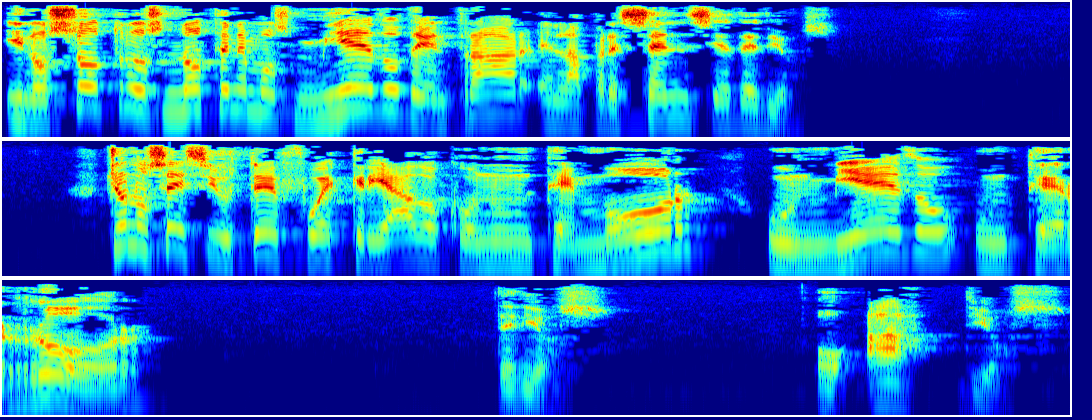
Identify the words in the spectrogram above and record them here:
y nosotros no tenemos miedo de entrar en la presencia de Dios. Yo no sé si usted fue criado con un temor, un miedo, un terror de Dios o a Dios.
